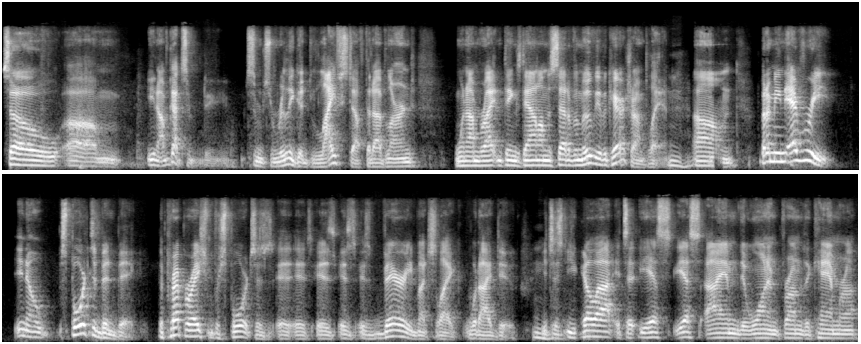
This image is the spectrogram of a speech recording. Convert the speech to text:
So, um, you know, I've got some some some really good life stuff that I've learned when I'm writing things down on the set of a movie of a character I'm playing. Mhm. Um, but I mean, every you know, sports have been big. The preparation for sports is is is is is very much like what I do. You just you go out. It's a yes, yes. I am the one in front of the camera.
